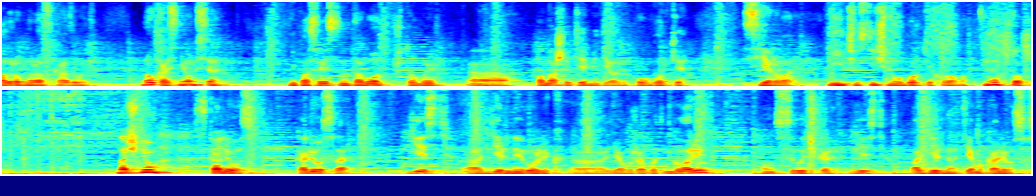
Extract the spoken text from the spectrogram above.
подробно рассказывать, но коснемся непосредственно того, что мы э, по нашей теме делали по уборке серого и частичной уборки хрома. Ну что ж, начнем с колес. Колеса есть отдельный ролик, э, я уже об этом говорил. Он ссылочка есть, отдельная тема колес.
